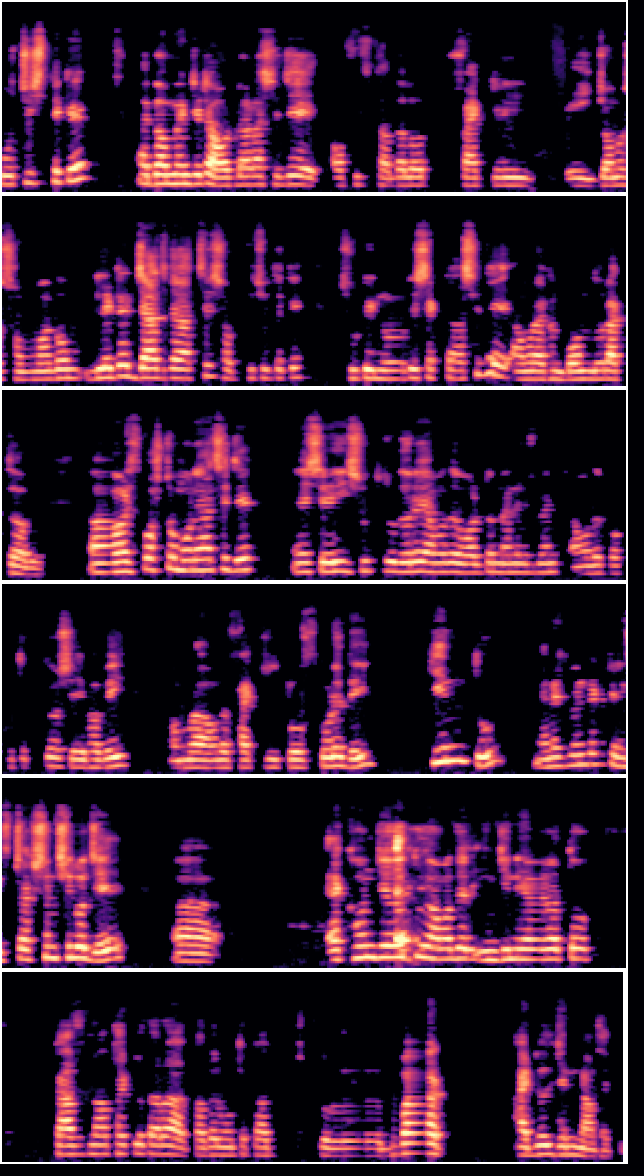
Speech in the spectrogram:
পঁচিশ থেকে গভর্নমেন্ট যেটা অর্ডার আসে যে অফিস আদালত ফ্যাক্টরি এই জনসমাগম রিলেটেড যা যা আছে সবকিছু থেকে ছুটির নোটিশ একটা আসে যে আমরা এখন বন্ধ রাখতে হবে। আমার স্পষ্ট মনে আছে যে সেই সূত্র ধরে আমাদের ওয়ালটন ম্যানেজমেন্ট আমাদের পক্ষ থেকেও সেইভাবেই আমরা আমাদের ফ্যাক্টরি ক্লোজ করে দেই। কিন্তু ম্যানেজমেন্টের একটা ইনস্ট্রাকশন ছিল যে এখন যেহেতু আমাদের ইঞ্জিনিয়াররা তো কাজ না থাকলে তারা তাদের মতো কাজ করবে বাট আইডল যেন না থাকে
